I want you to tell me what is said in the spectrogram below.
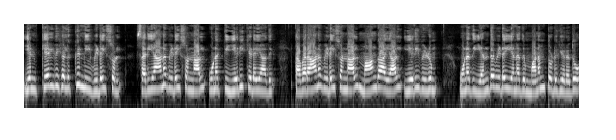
என் கேள்விகளுக்கு நீ விடை சொல். சரியான விடை சொன்னால் உனக்கு எரி கிடையாது. தவறான விடை சொன்னால் மாங்காயால் எரி விழும். உனது எந்த விடை எனது மனம் தொடுகிறதோ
